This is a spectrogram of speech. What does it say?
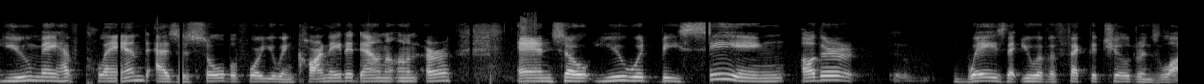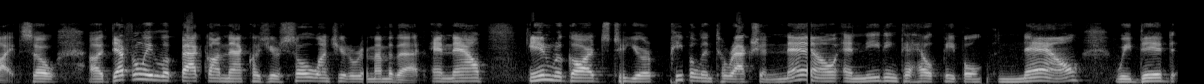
you may have planned as a soul before you incarnated down on earth. And so you would be seeing other ways that you have affected children's lives. So uh, definitely look back on that because your soul wants you to remember that. And now, in regards to your people interaction now and needing to help people now, we did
